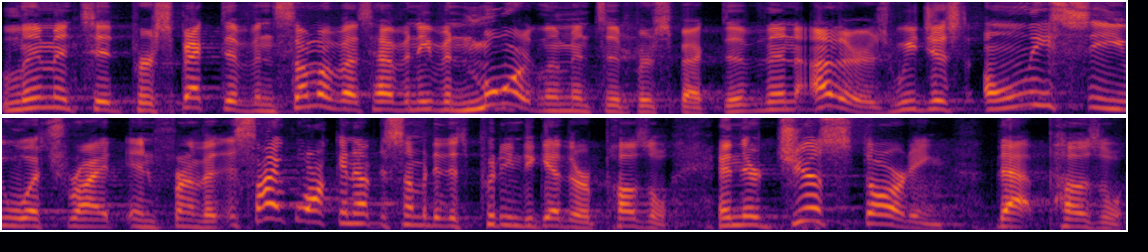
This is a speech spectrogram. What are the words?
limited perspective, and some of us have an even more limited perspective than others. We just only see what's right in front of us. It's like walking up to somebody that's putting together a puzzle, and they're just starting that puzzle,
